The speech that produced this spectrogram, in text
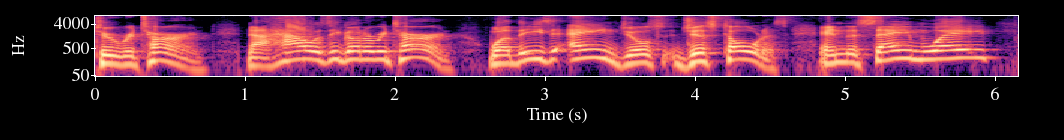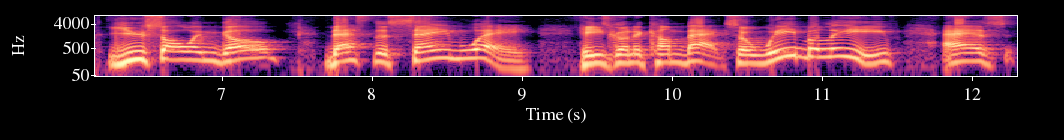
to return. Now, how is he going to return? Well, these angels just told us. In the same way you saw him go, that's the same way he's going to come back. So we believe as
